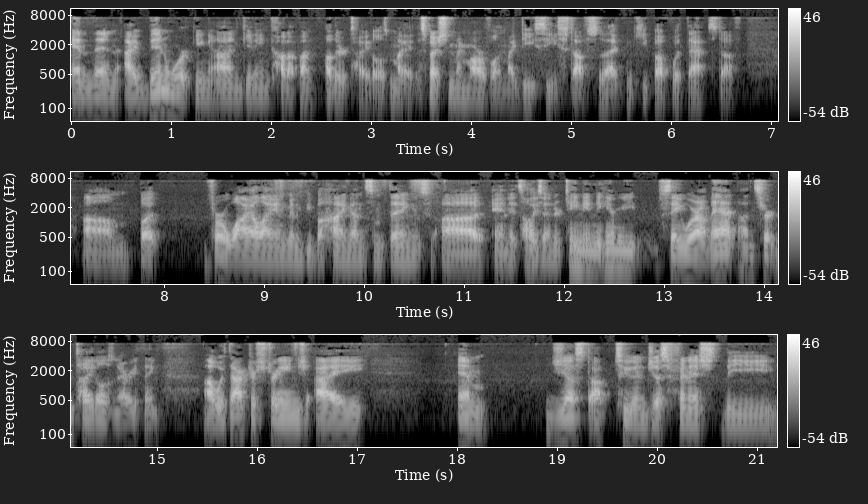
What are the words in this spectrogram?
And then I've been working on getting caught up on other titles, my especially my Marvel and my DC stuff, so that I can keep up with that stuff. Um, but for a while, I am going to be behind on some things, uh, and it's always entertaining to hear me say where I'm at on certain titles and everything. Uh, with Doctor Strange, I am just up to and just finished the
